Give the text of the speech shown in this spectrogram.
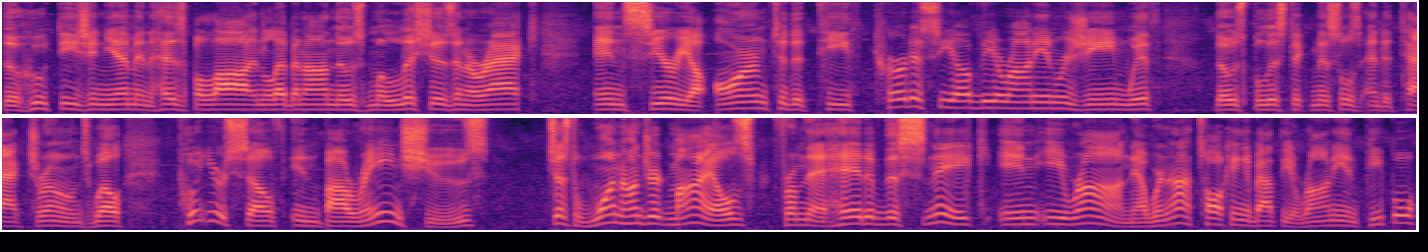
the Houthis in Yemen, Hezbollah in Lebanon, those militias in Iraq and Syria, armed to the teeth, courtesy of the Iranian regime, with those ballistic missiles and attack drones. Well, put yourself in Bahrain's shoes just 100 miles from the head of the snake in Iran. Now, we're not talking about the Iranian people,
